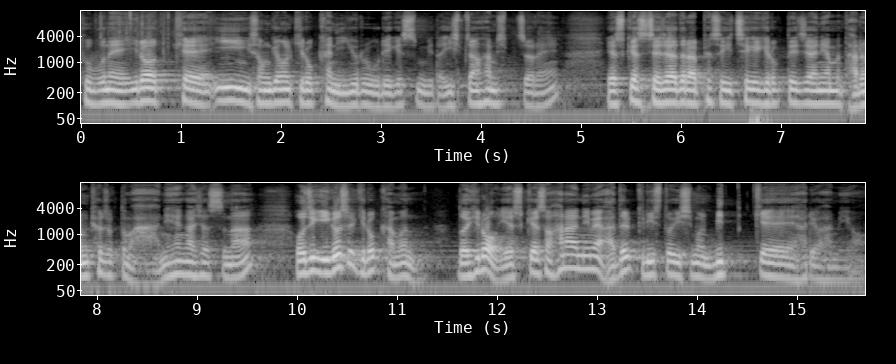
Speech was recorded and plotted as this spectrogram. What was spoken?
부분에 이렇게 이 성경을 기록한 이유를 우리에게 씁니다. 20장 30절에 예수께서 제자들 앞에서 이 책에 기록되지 아니하면 다른 표적도 많이 행하셨으나 오직 이것을 기록함은 너희로 예수께서 하나님의 아들 그리스도이심을 믿게 하려 함이요.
